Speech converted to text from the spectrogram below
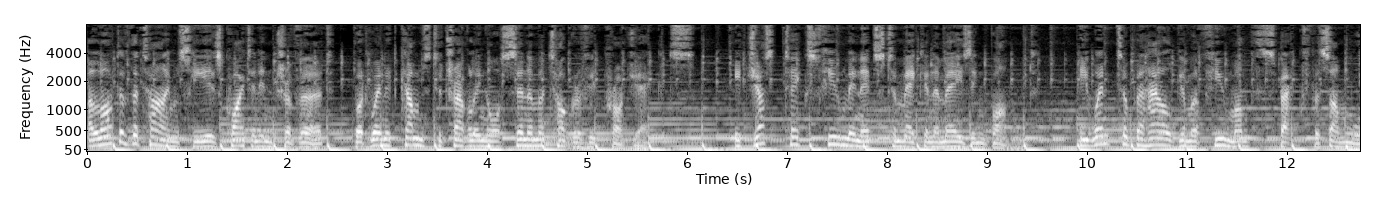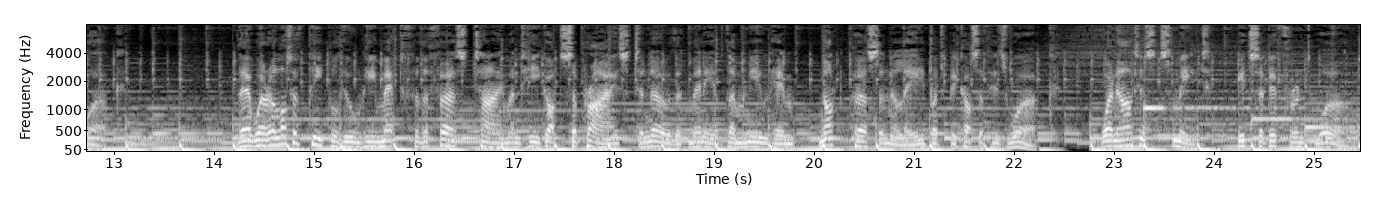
A lot of the times he is quite an introvert, but when it comes to traveling or cinematography projects, it just takes few minutes to make an amazing bond. He went to Pahalgam a few months back for some work. There were a lot of people whom he met for the first time and he got surprised to know that many of them knew him, not personally but because of his work. When artists meet, it's a different world.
